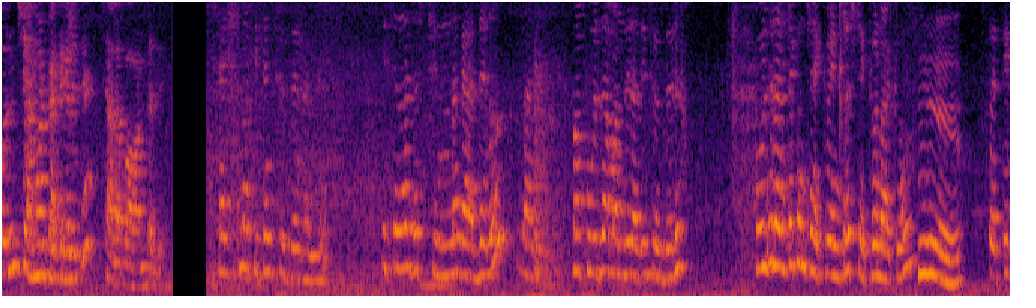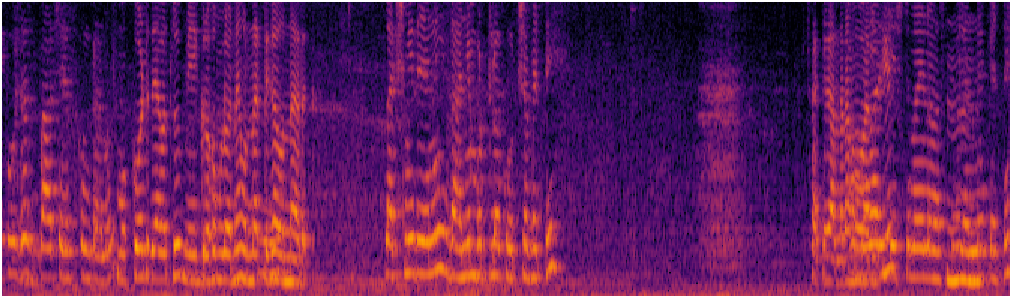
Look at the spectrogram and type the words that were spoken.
కొంచెం అమౌంట్ పెట్టగలిగితే చాలా బాగుంటుంది. నెక్స్ట్ మా కిచెన్ చూద్దారండి కిచెన్లో జస్ట్ చిన్న గార్డెన్ మా పూజా మందిర్ అది చూద్దరు. పూజలు అంటే కొంచెం ఎక్కువ ఇంట్రెస్ట్ ఎక్కువ నాకు. ప్రతి పూజ బాగా చేసుకుంటాను. ముక్కోటి దేవతలు మీ గృహంలోనే ఉన్నట్టుగా ఉన్నారు. లక్ష్మీదేవిని ధాన్యం బుట్టలో కూర్చోబెట్టి చక్కగా అందరం అమ్మవారికి ఇష్టమైన వస్తువులన్నీ పెట్టి.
